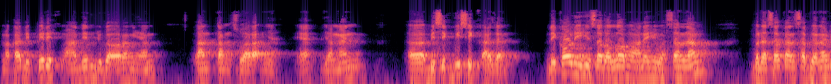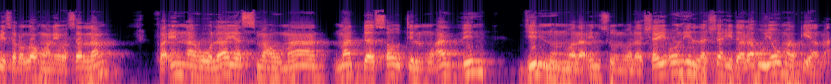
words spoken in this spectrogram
Maka dipilih muadzin juga orang yang lantang suaranya ya. Jangan eh, bisik-bisik uh, azan. Liqaulihi sallallahu alaihi wasallam berdasarkan sabda Nabi sallallahu alaihi wasallam, "Fa innahu la yasma'u madda sautil muadzin jinnun wala insun wala syai'un illa syahida lahu yaumal qiyamah."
